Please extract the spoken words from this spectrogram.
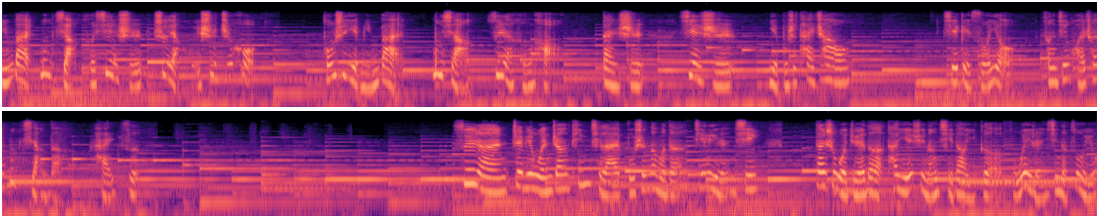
明白梦想和现实是两回事之后，同时也明白梦想虽然很好，但是现实也不是太差哦。写给所有曾经怀揣梦想的孩子。虽然这篇文章听起来不是那么的激励人心。但是我觉得它也许能起到一个抚慰人心的作用。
